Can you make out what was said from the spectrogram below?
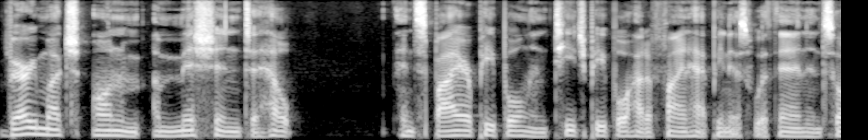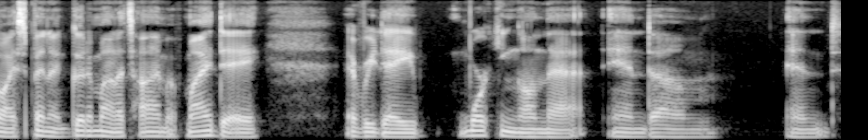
very much on a mission to help inspire people and teach people how to find happiness within. And so I spend a good amount of time of my day every day working on that, and um, and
